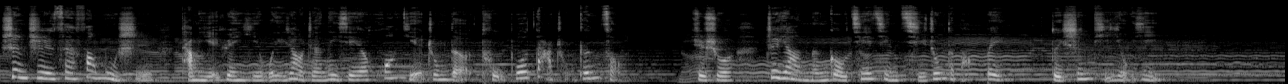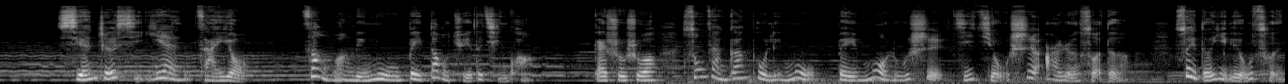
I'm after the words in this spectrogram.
甚至在放牧时，他们也愿意围绕着那些荒野中的吐蕃大种跟走。据说这样能够接近其中的宝贝，对身体有益。贤者喜宴载有藏王陵墓被盗掘的情况。该书说，松赞干布陵墓被莫卢氏及九世二人所得，遂得以留存。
